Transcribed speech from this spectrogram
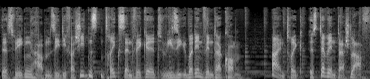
Deswegen haben sie die verschiedensten Tricks entwickelt, wie sie über den Winter kommen. Ein Trick ist der Winterschlaf.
